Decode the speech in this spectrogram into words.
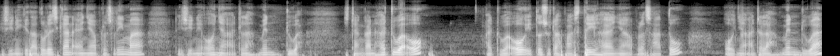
Di sini kita tuliskan n-nya plus 5, di sini o-nya adalah min 2. Sedangkan H2O, H2O itu sudah pasti hanya plus 1, O-nya adalah min 2,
